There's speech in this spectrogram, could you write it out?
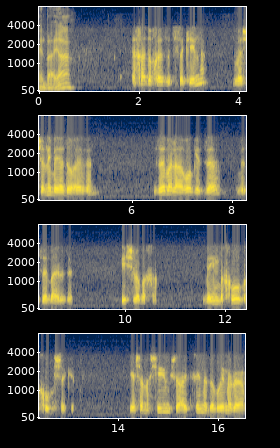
אין בעיה. אחד אוחז סכין והשני בידו אבן. זה בא להרוג את זה וזה בא אל זה. איש לא בכה. ואם בכו, בכו בשקט. יש אנשים שהעצים מדברים אליהם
